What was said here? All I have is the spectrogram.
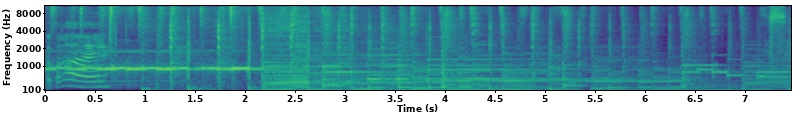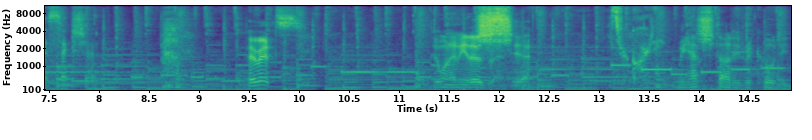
Bye bye. It's sex show. Pivots. Don't want any of those around here. He's recording. We have started recording.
